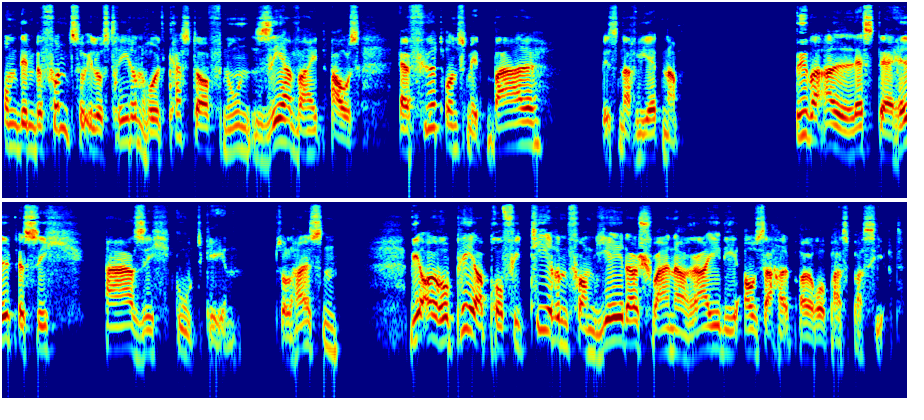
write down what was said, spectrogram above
Um den Befund zu illustrieren, holt Kastorf nun sehr weit aus. Er führt uns mit Baal bis nach Vietnam. Überall lässt der Held es sich a sich gut gehen. Soll heißen, wir Europäer profitieren von jeder Schweinerei, die außerhalb Europas passiert.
